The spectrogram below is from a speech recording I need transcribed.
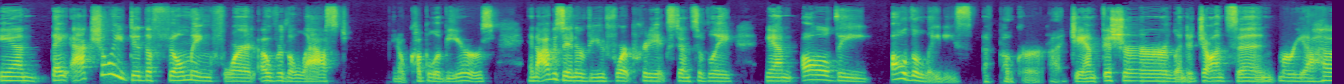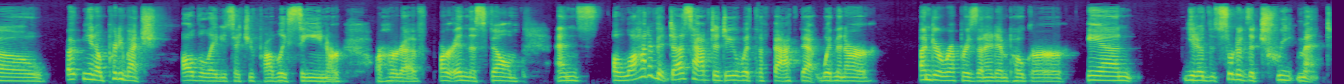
And they actually did the filming for it over the last you know couple of years and i was interviewed for it pretty extensively and all the all the ladies of poker uh, jan fisher linda johnson maria ho uh, you know pretty much all the ladies that you've probably seen or, or heard of are in this film and a lot of it does have to do with the fact that women are underrepresented in poker and you know the sort of the treatment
